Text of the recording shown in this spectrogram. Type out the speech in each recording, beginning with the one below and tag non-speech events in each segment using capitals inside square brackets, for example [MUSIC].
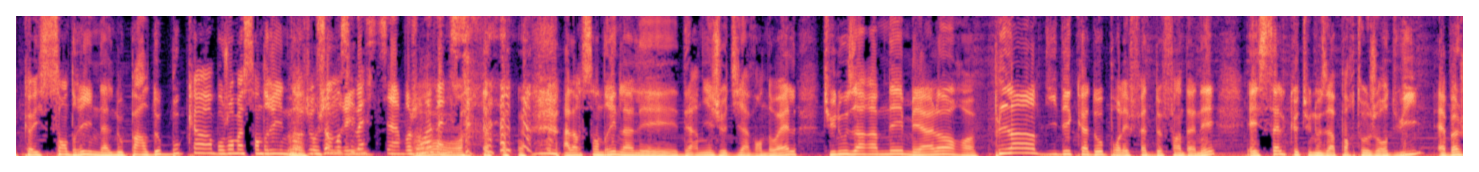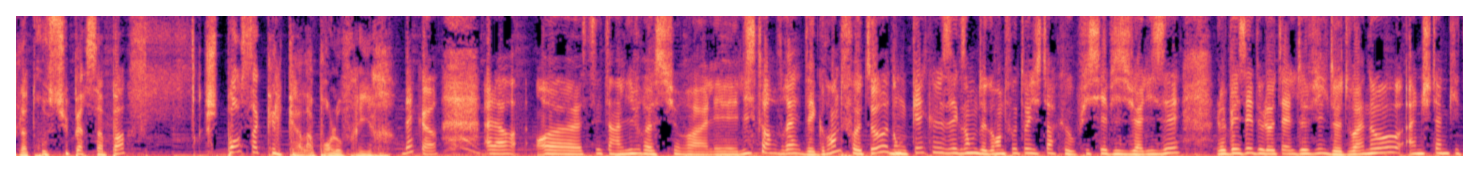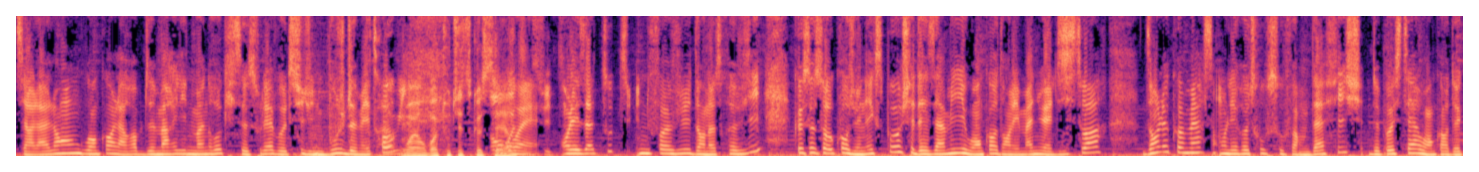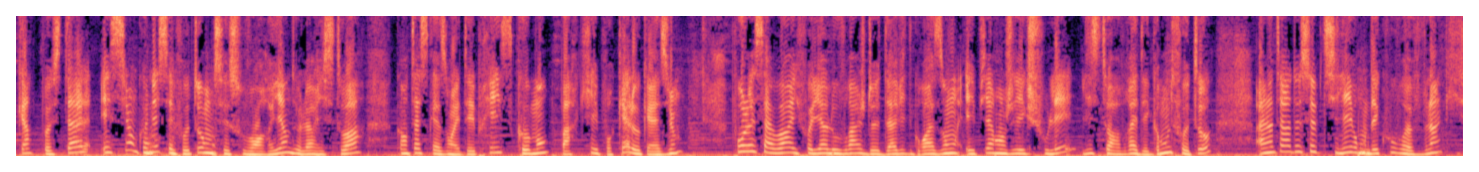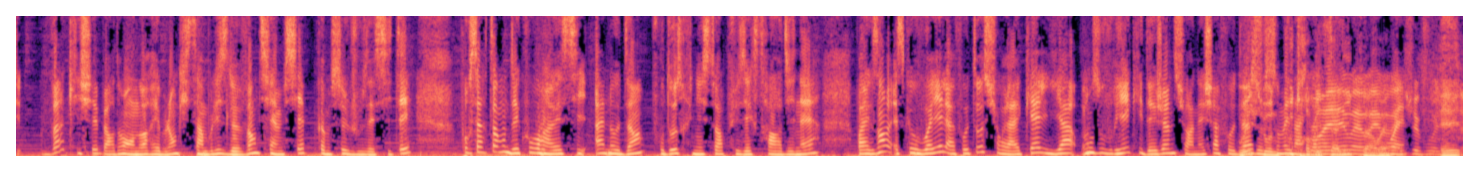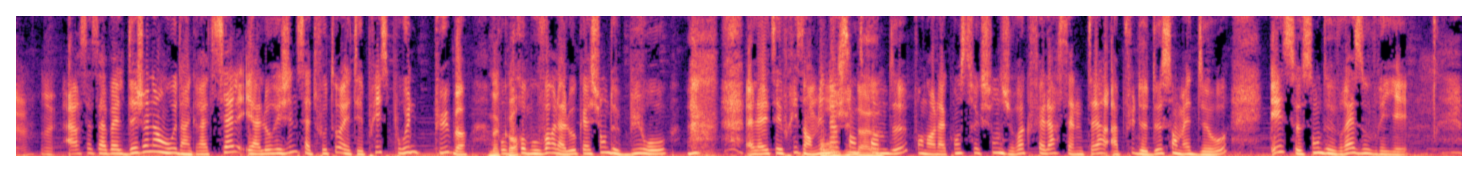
accueille Sandrine. Elle nous parle de bouquins. Bonjour ma Sandrine. Bonjour, mon Sébastien. Bonjour ma Oh. Vanessa. [LAUGHS] alors Sandrine, là, les derniers jeudis avant Noël, tu nous as ramené, mais alors, plein d'idées cadeaux pour les fêtes de fin d'année. Et celle que tu nous apportes aujourd'hui, eh ben, je la trouve super sympa. Je pense à quelqu'un là pour l'offrir. D'accord. Alors, euh, c'est un livre sur euh, l'histoire vraie des grandes photos. Donc, quelques exemples de grandes photos histoire que vous puissiez visualiser. Le baiser de l'hôtel de ville de Douaneau, Einstein qui tire la langue, ou encore la robe de Marilyn Monroe qui se soulève au-dessus d'une bouche de métro. Ah oui. Ouais, on voit tout de suite ce que c'est. Ouais, on les a toutes une fois vues dans notre vie, que ce soit au cours d'une expo, chez des amis ou encore dans les manuels d'histoire. Dans le commerce, on les retrouve sous forme d'affiches, de posters ou encore de cartes postales. Et si on connaît ces photos, on ne sait souvent rien de leur histoire. Quand est-ce qu'elles ont été prises, comment, par qui et pour quelle occasion? Pour le savoir, il faut lire l'ouvrage de David Groison et Pierre-Angélique Choulet, L'histoire vraie des grandes photos. À l'intérieur de ce petit livre, on découvre 20 qui- 20 clichés pardon, en noir et blanc qui symbolisent le 20e siècle, comme ceux que je vous ai cités. Pour certains, on découvre un récit anodin, pour d'autres, une histoire plus extraordinaire. Par exemple, est-ce que vous voyez la photo sur laquelle il y a 11 ouvriers qui déjeunent sur un échafaudage Oui, au sommet d'un poutre gratte- métallique, ouais, là, ouais, ouais. ouais, je vois. Et- ça. Ouais. Alors ça s'appelle Déjeuner en haut d'un gratte-ciel et à l'origine cette photo a été prise pour une pub pour promouvoir la location de bureaux. [LAUGHS] Elle a été prise en Original. 1932 pendant la construction du Rockefeller Center à plus de 200 mètres de haut et ce sont de vrais ouvriers.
